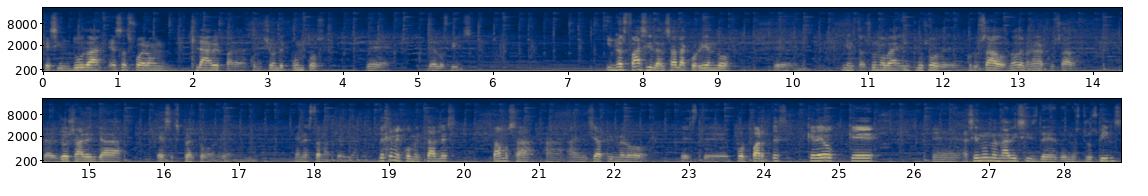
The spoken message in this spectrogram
que sin duda esas fueron clave para la conexión de puntos de, los Bills. Y no es fácil lanzarla corriendo eh, mientras uno va incluso de cruzado, ¿no? de manera cruzada. Pero Josh Allen ya es experto en, esta materia. Déjenme comentarles, vamos a, iniciar primero este, por partes. Creo que eh, haciendo un análisis de, de nuestros Bills,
